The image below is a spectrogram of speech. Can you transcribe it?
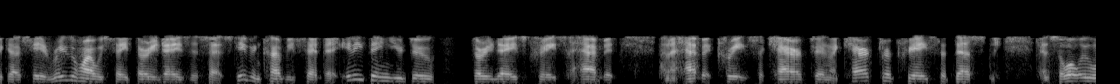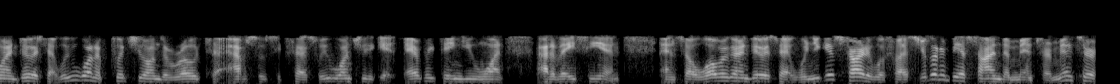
Because see, the reason why we say 30 days is that Stephen Covey said that anything you do 30 days creates a habit, and a habit creates a character, and a character creates a destiny. And so what we want to do is that we want to put you on the road to absolute success. We want you to get everything you want out of ACN. And so what we're going to do is that when you get started with us, you're going to be assigned a mentor. A mentor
